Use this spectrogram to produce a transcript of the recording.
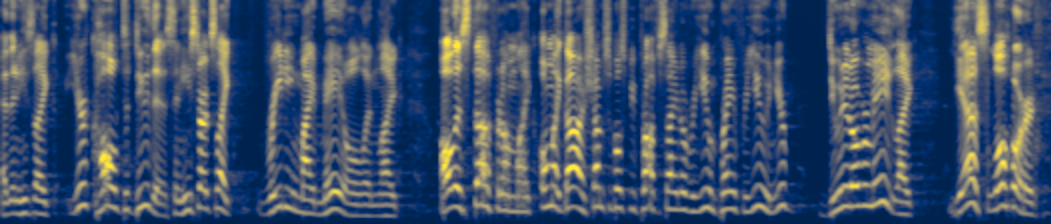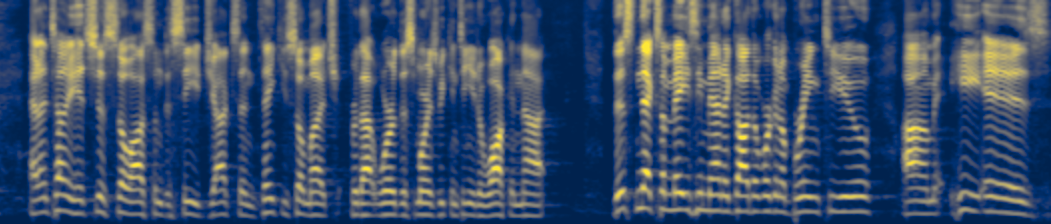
And then he's like, You're called to do this. And he starts like reading my mail and like all this stuff. And I'm like, Oh my gosh, I'm supposed to be prophesying over you and praying for you. And you're doing it over me? Like, yes, Lord. And I'm telling you, it's just so awesome to see. Jackson, thank you so much for that word this morning as we continue to walk in that. This next amazing man of God that we're going to bring to you, um, he is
